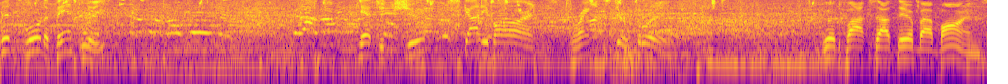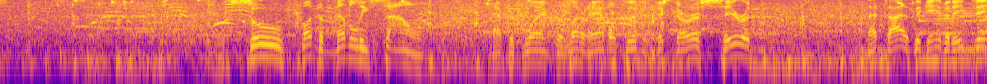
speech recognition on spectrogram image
Mid Florida to VanVleet. Catch and shoot. Scottie Barnes. Drainster three. Good box out there by Barnes. So fundamentally sound after playing for Leonard Hamilton and Nick Nurse here. That ties the game at 18.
